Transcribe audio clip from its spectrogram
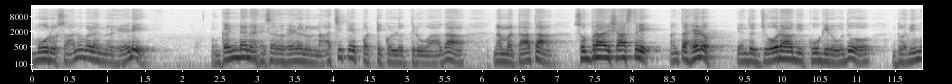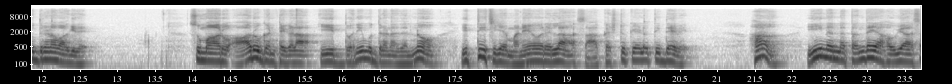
ಮೂರು ಸಾಲುಗಳನ್ನು ಹೇಳಿ ಗಂಡನ ಹೆಸರು ಹೇಳಲು ನಾಚಿಕೆ ಪಟ್ಟಿಕೊಳ್ಳುತ್ತಿರುವಾಗ ನಮ್ಮ ತಾತ, ಸುಬ್ರಾಯ್ ಶಾಸ್ತ್ರಿ ಅಂತ ಹೇಳು ಎಂದು ಜೋರಾಗಿ ಕೂಗಿರುವುದು ಧ್ವನಿಮುದ್ರಣವಾಗಿದೆ. ಸುಮಾರು ಆರು ಗಂಟೆಗಳ ಈ ಧ್ವನಿಮುದ್ರಣವನ್ನು ಇತ್ತೀಚೆಗೆ ಮನೆಯವರೆಲ್ಲ ಸಾಕಷ್ಟು ಕೇಳುತ್ತಿದ್ದೇವೆ. ಹಾಂ, ಈ ನನ್ನ ತಂದೆಯ ಹವ್ಯಾಸ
